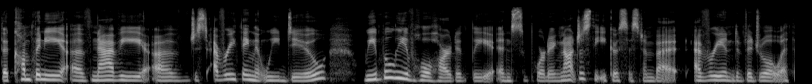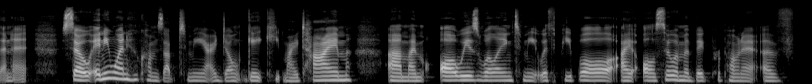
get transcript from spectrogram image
the company of Navi, of just everything that we do, we believe wholeheartedly in supporting not just the ecosystem, but every individual within it. So, anyone who comes up to me, I don't gatekeep my time. Um, I'm always willing to meet with people. I also am a big proponent of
